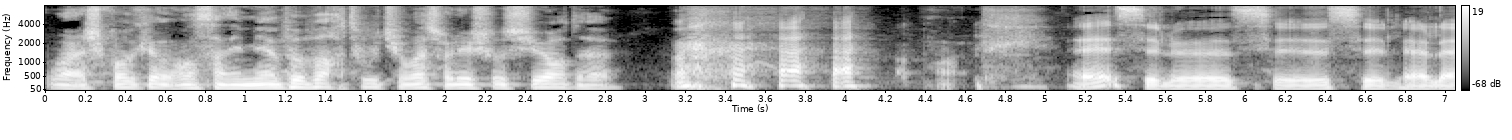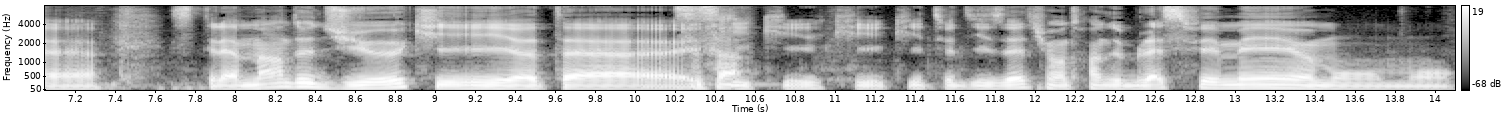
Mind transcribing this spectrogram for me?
Voilà, je crois qu'on s'en est mis un peu partout, tu vois, sur les chaussures. De... Eh, c'est le, c'est, c'est la, la- c'était la main de Dieu qui euh, t'a, qui, qui, qui, qui te disait, tu es en train de blasphémer euh, mon, mon,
